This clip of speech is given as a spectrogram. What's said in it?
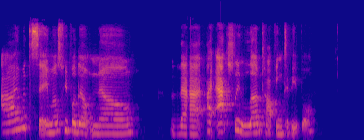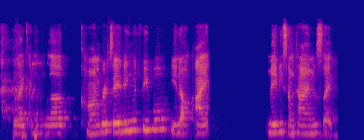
I would say most people don't know that I actually love talking to people. Like, I love conversating with people. You know, yeah. I maybe sometimes like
